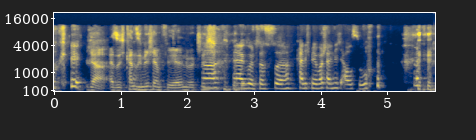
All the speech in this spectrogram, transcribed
äh, okay. Ja, also ich kann sie nicht empfehlen, wirklich. Ah, ja gut, das äh, kann ich mir wahrscheinlich aussuchen.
